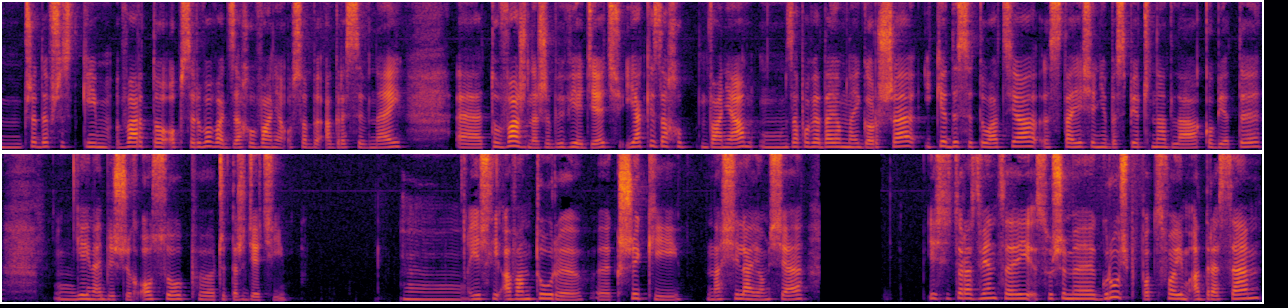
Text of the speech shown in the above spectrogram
Mm, przede wszystkim warto obserwować zachowania osoby agresywnej. E, to ważne, żeby wiedzieć, jakie zachowania mm, zapowiadają najgorsze i kiedy sytuacja staje się niebezpieczna dla kobiety, mm, jej najbliższych osób czy też dzieci. Jeśli awantury, krzyki nasilają się, jeśli coraz więcej słyszymy gruźb pod swoim adresem,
